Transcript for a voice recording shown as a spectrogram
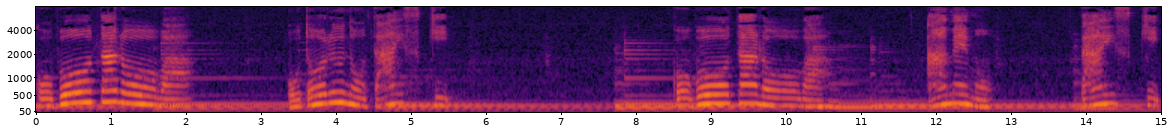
ごぼう太郎は踊るの大好き。ごぼう太郎は雨も大好き。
